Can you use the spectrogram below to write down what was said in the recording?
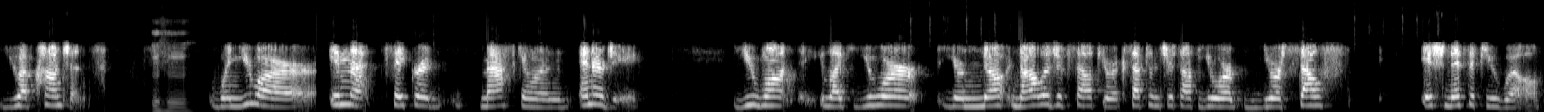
you have conscience. Mm-hmm. When you are in that sacred masculine energy, you want like your your no, knowledge of self, your acceptance of yourself, your your self ishness, if you will,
